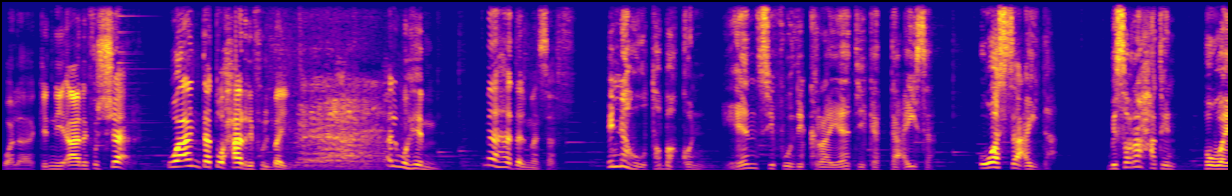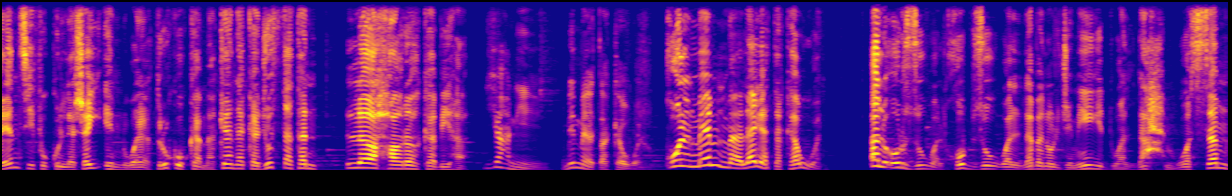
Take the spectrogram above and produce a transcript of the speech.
ولكني أعرف الشعر وأنت تحرف البيت. المهم ما هذا المنسف؟ إنه طبق ينسف ذكرياتك التعيسة والسعيدة. بصراحة هو ينسف كل شيء ويتركك مكانك جثة لا حراك بها. يعني مما يتكون؟ قل مما لا يتكون. الأرز والخبز واللبن الجميد واللحم والسمن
